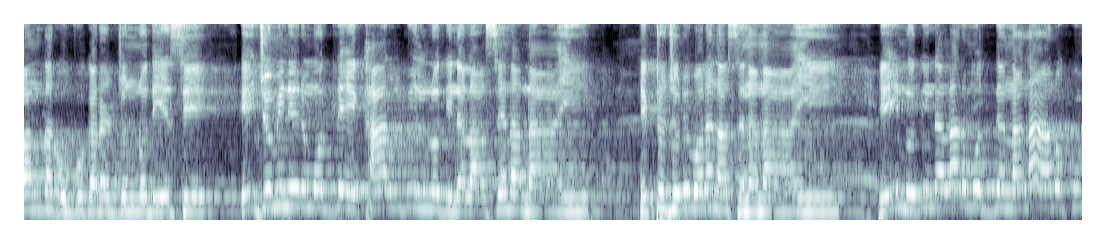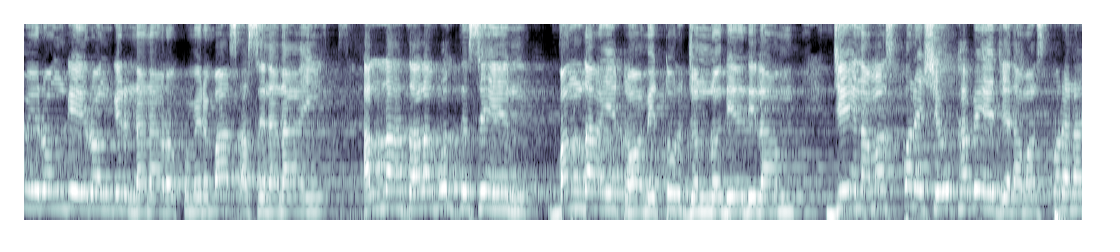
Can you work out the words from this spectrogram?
বান্দার উপকারের জন্য দিয়েছি। এই জমিনের মধ্যে খাল, বিল, নদী নালা আছে না নাই? একটু জোরে বলেন, আছে না নাই? এই নদী নালার মধ্যে নানা রকমের রঙে, রঙের নানা রকমের মাছ আছে না নাই? আল্লাহ তালা বলতেছেন, বান্দা এটা আমি তোর জন্য দিয়ে দিলাম। যে নামাজ পড়ে সেও খাবে, যে নামাজ পড়ে না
